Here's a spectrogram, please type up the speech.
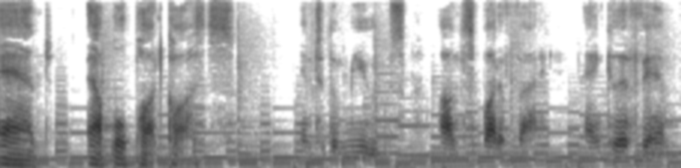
and Apple Podcasts. Enter the Muse on Spotify, Anchor FM,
